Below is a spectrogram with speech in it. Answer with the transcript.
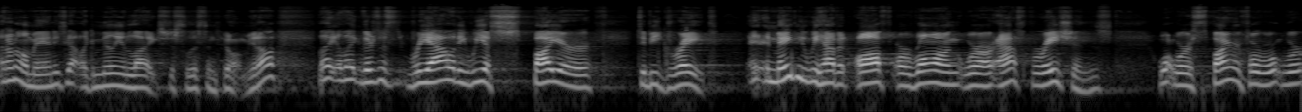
I don't know, man. He's got like a million likes. Just listen to him, you know? Like, like there's this reality. We aspire to be great. And, maybe we have it off or wrong where our aspirations, what we're aspiring for, we're,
